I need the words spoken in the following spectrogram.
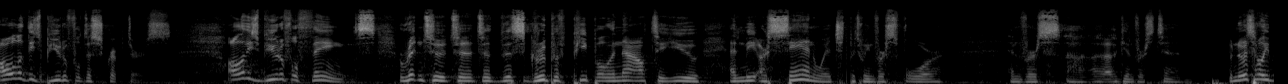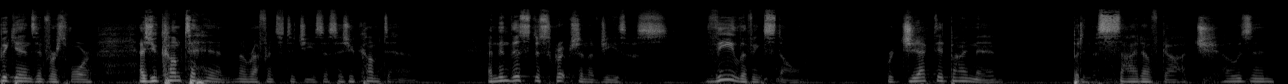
All of these beautiful descriptors, all of these beautiful things written to, to, to this group of people and now to you and me are sandwiched between verse 4 and verse, uh, again, verse 10. But notice how he begins in verse 4. As you come to him, the reference to Jesus, as you come to him. And then this description of Jesus, the living stone, rejected by men but in the sight of God, chosen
